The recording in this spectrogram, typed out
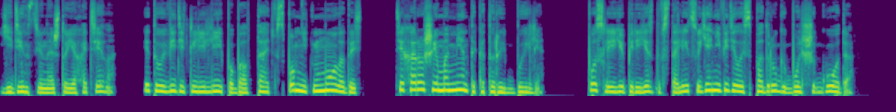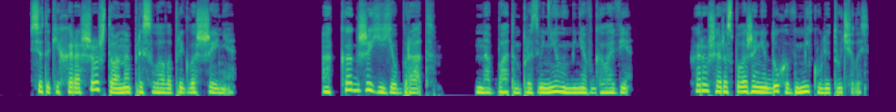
Единственное, что я хотела, это увидеть Лили, поболтать, вспомнить молодость, те хорошие моменты, которые были. После ее переезда в столицу я не виделась с подругой больше года. Все-таки хорошо, что она прислала приглашение. А как же ее брат? Набатом прозвенело у меня в голове. Хорошее расположение духа вмиг улетучилось.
